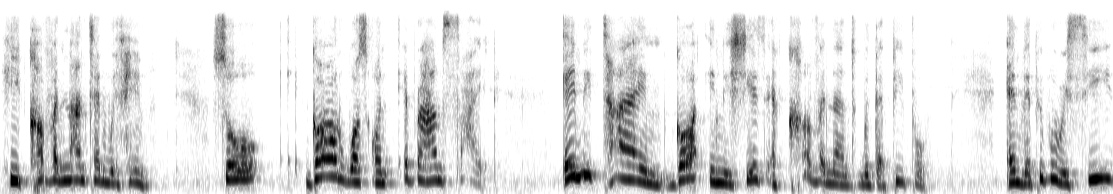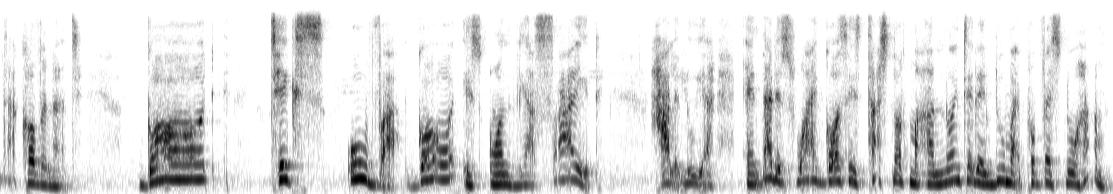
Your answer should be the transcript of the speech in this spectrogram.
he covenanted with him. So God was on Abraham's side. Anytime God initiates a covenant with the people and the people receive that covenant, God takes over. God is on their side. Hallelujah. And that is why God says, Touch not my anointed and do my prophets no harm.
